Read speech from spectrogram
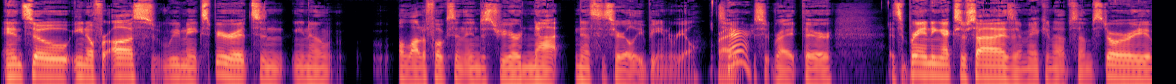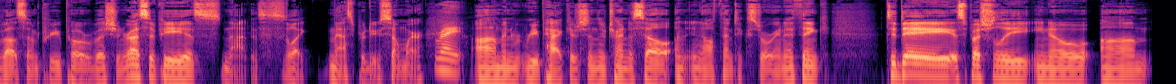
And so, you know, for us, we make spirits and, you know, a lot of folks in the industry are not necessarily being real, right? Sure. Right. They're, it's a branding exercise. They're making up some story about some pre-prohibition recipe. It's not, it's like mass produced somewhere, Right. um, and repackaged and they're trying to sell an, an authentic story. And I think today, especially, you know, um,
